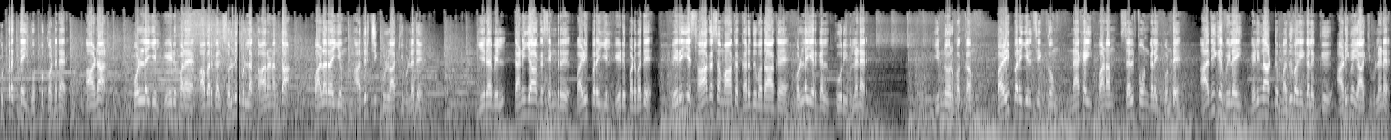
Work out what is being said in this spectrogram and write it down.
குற்றத்தை ஒப்புக்கொண்டனர். ஆனால் கொள்ளையில் ஈடுபட அவர்கள் சொல்லியுள்ள காரணம்தான் பலரையும் அதிர்ச்சிக்குள்ளாக்கியுள்ளது. இரவில் தனியாக சென்று வழிப்பறையில் ஈடுபடுவது பெரிய சாகசமாக கருதுவதாக கொள்ளையர்கள் கூறியுள்ளனர். இன்னொரு பக்கம் வழிப்பறையில் சிக்கும் நகை பணம் செல்போன்களை கொண்டு அதிக விலை வெளிநாட்டு மது வகைகளுக்கு அடிமையாகியுள்ளனர்.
